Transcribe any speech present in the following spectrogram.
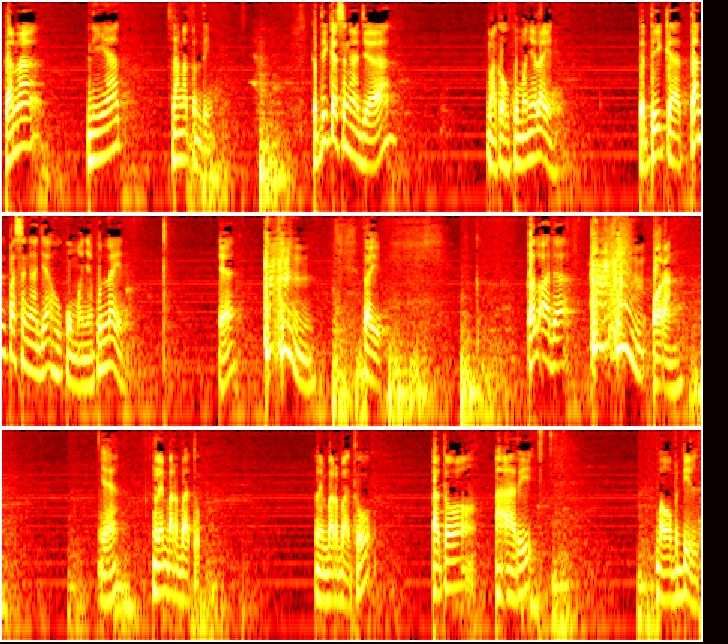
Karena niat sangat penting. Ketika sengaja, maka hukumannya lain. Ketika tanpa sengaja hukumannya pun lain. Ya. Baik. Kalau ada orang ya ngelempar batu ngelempar batu atau Ari bawa bedil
